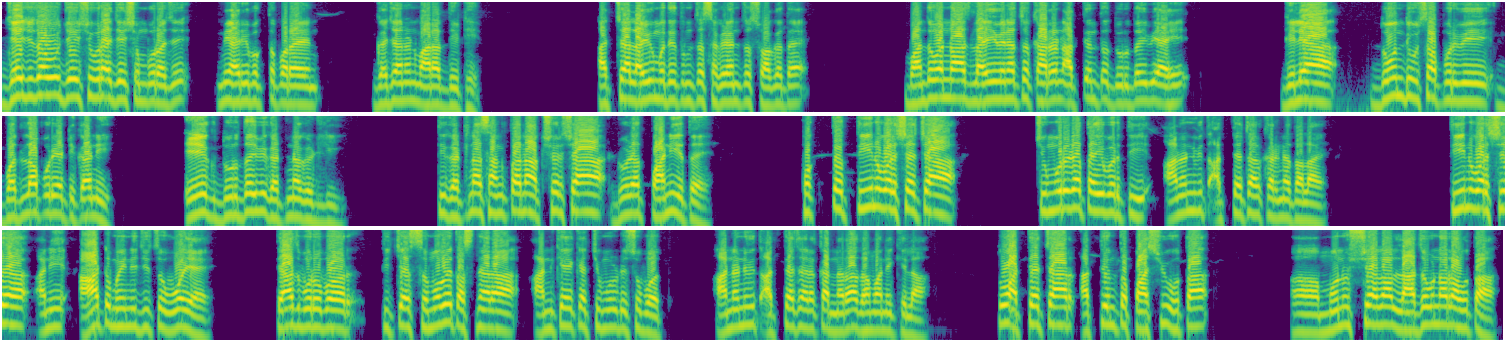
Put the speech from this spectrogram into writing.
जय जिजाऊ जय शिवराय जय शंभूराजे. मी हरिभक्त परायण गजानन महाराज देठे. आजच्या लाईव्हमध्ये तुमचं सगळ्यांचं स्वागत आहे. बांधवांना आज लाईव्ह येण्याचं कारण अत्यंत दुर्दैवी आहे. गेल्या दोन दिवसापूर्वी बदलापूर या ठिकाणी एक दुर्दैवी घटना घडली. ती घटना सांगताना अक्षरशः डोळ्यात पाणी येत आहे फक्त तीन वर्षाच्या चिमुरड्या ताईवरती आनन्वित अत्याचार करण्यात आला आहे. तीन वर्ष आणि आठ महिने जिचं वय आहे त्याचबरोबर तिच्या समवेत असणाऱ्या आणखी एका चिमुरडीसोबत आनन्वित अत्याचार एका नराधामाने केला. तो अत्याचार अत्यंत पाशवी होता मनुष्याला लाजवणारा होता.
